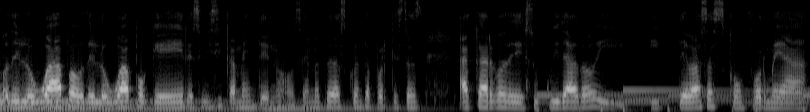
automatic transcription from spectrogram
o de lo guapa o de lo guapo que eres físicamente, ¿no? O sea, no te das cuenta porque estás a cargo de su cuidado y, te basas conforme a,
